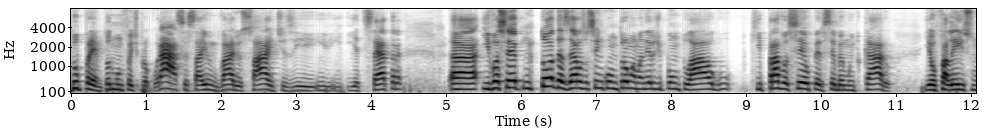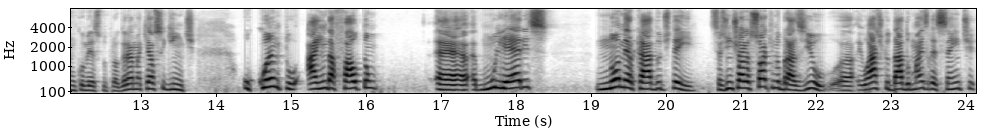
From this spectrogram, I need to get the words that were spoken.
do prêmio. Todo mundo foi te procurar, você saiu em vários sites e, e, e etc. Uh, e você, em todas elas, você encontrou uma maneira de pontuar algo que para você eu percebo é muito caro, e eu falei isso no começo do programa, que é o seguinte: o quanto ainda faltam é, mulheres no mercado de TI. Se a gente olha só aqui no Brasil, uh, eu acho que o dado mais recente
